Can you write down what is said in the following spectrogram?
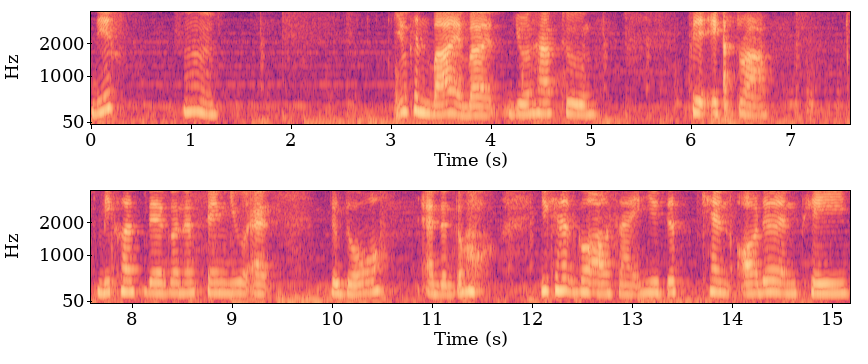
this hmm you can buy but you have to pay extra because they're gonna send you at the door at the door. You cannot go outside. You just can order and pay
